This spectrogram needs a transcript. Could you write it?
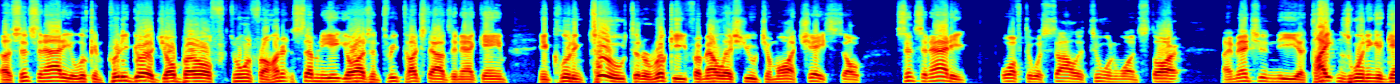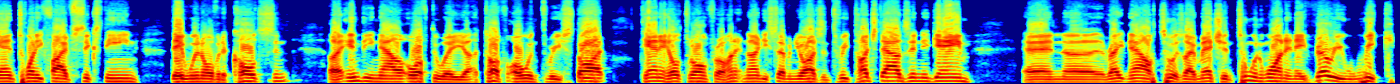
uh, Cincinnati looking pretty good. Joe Burrow throwing for 178 yards and three touchdowns in that game, including two to the rookie from LSU, Ja'Marr Chase. So Cincinnati off to a solid two and one start. I mentioned the uh, Titans winning again, 25-16. They win over the Colts. Uh, Indy now off to a, a tough 0-3 start. Tannehill throwing for 197 yards and three touchdowns in the game. And uh, right now, too, as I mentioned, two and one in a very weak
